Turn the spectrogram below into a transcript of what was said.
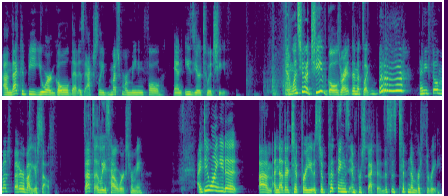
um, that could be your goal that is actually much more meaningful and easier to achieve. And once you achieve goals, right, then it's like, then you feel much better about yourself. That's at least how it works for me. I do want you to, um, another tip for you is to put things in perspective. This is tip number three.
